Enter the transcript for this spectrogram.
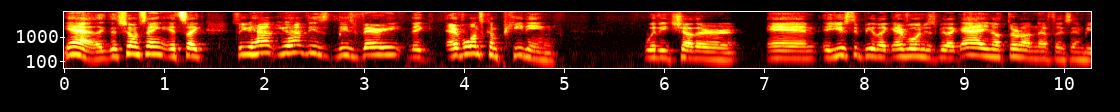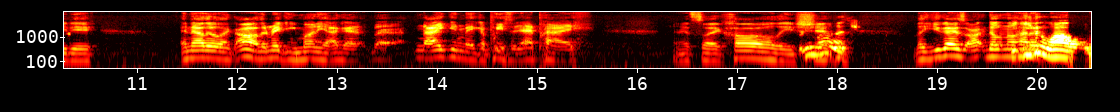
Yeah, like that's what I'm saying. It's like so you have you have these these very like everyone's competing with each other, and it used to be like everyone just be like, ah, you know, throw it on Netflix, NBD, and now they're like, oh, they're making money. I got, I can make a piece of that pie. and it's like holy Pretty shit! much. Like you guys aren't don't know how Even to. while,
